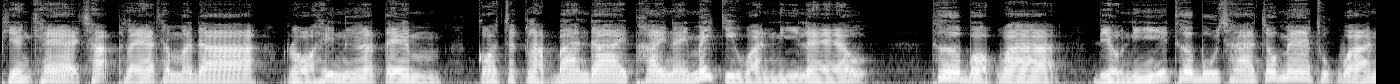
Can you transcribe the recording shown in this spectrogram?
เพียงแค่ชะแผลธรรมดา รอให้เนื้อเต็ม ก็จะกลับบ้านได้ภายในไม่กี่วันนี้แล้ว เธอบอกว่า เดี๋ยวนี้เธอบูชาเจ้าแม่ทุกวัน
